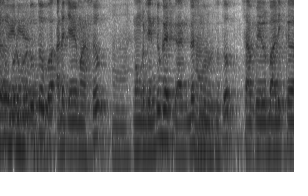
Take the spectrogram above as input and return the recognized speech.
langsung buru-buru tutup, ada cewek masuk, Hmm. mau ngerjain tugas kan, terus Hmm. buru tutup sambil balik ke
